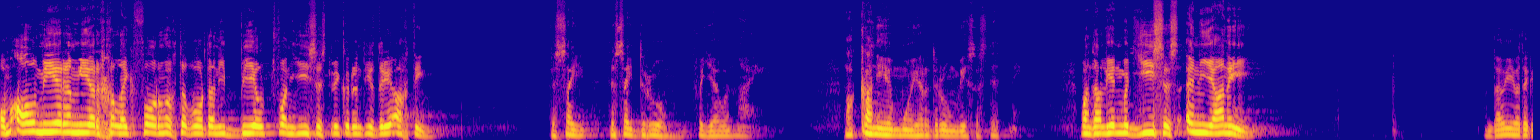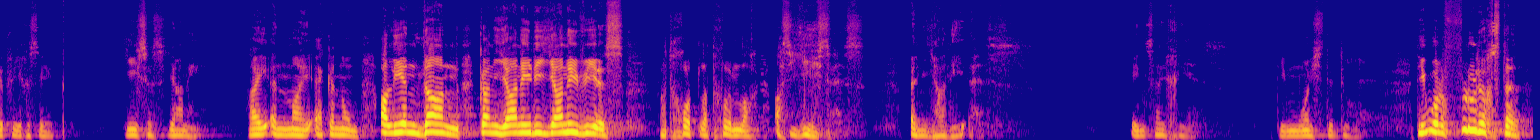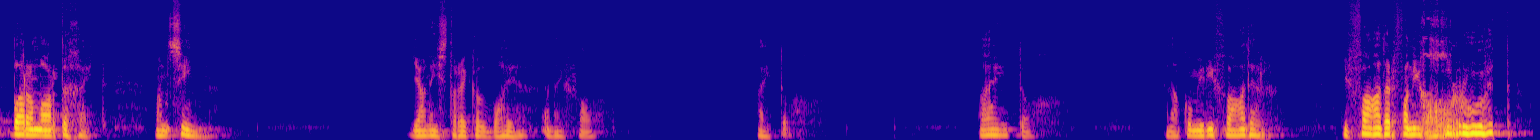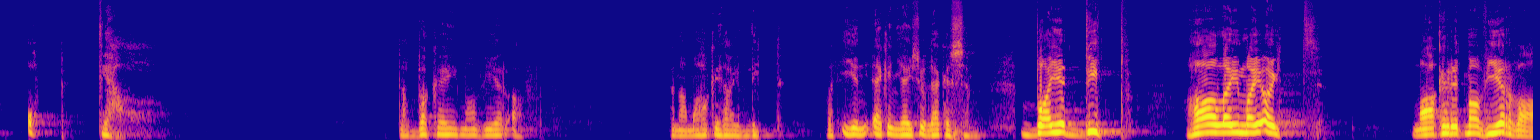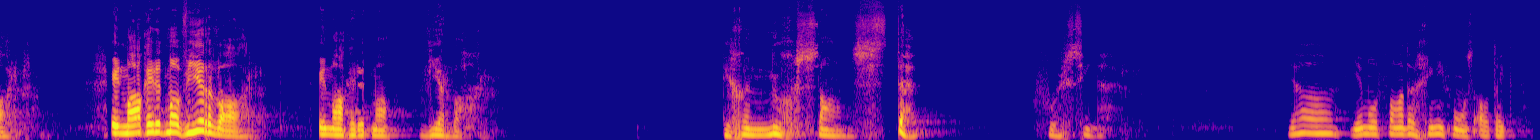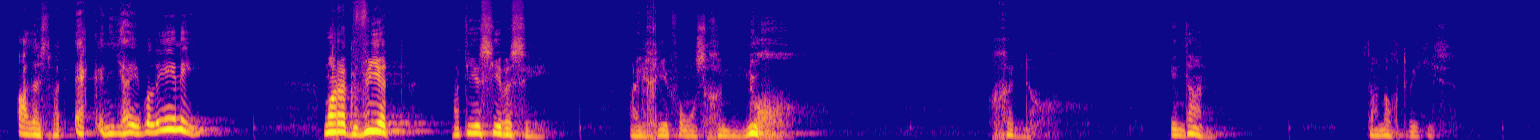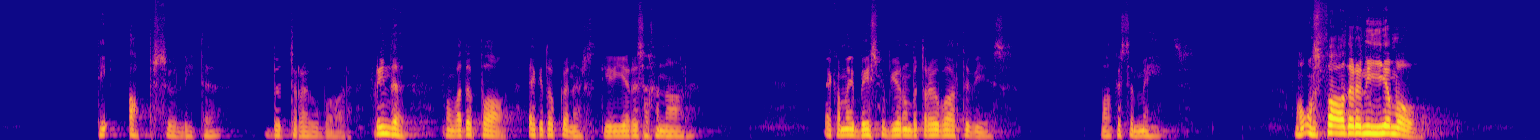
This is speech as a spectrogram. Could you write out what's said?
om al meer en meer gelykvormig te word aan die beeld van Jesus 2 Korintiërs 3:18. Dis sy dis sy droom vir jou en my. Daar kan nie 'n mooier droom wees as dit nie. Want alleen met Jesus in Janie. Onthou jy wat ek het vir julle gesê het? Jesus Janie. Hy in my, ek in hom. Alleen dan kan Janie die Janie wees wat God laat glimlag as Jesus in Janie is. En sy gees, die mooiste doel die oorvloedigste barmhartigheid. Want sien Janie struikel baie en hy val. Hy tog. Hy tog. En dan kom hierdie Vader, die Vader van die groot optel. Dan buig hy maar weer af. En dan maak hy daai lied wat u en ek en jy so lekker sing. Baie diep haal hy my uit maak hy dit maar weer waar. En maak hy dit maar weer waar. En maak hy dit maar weer waar. Die genoegsaamste voorsiener. Ja, Hemelvader gee nie vir ons altyd alles wat ek en jy wil hê nie. Maar ek weet Matteus 7 sê, hy gee vir ons genoeg. Genoeg. En dan staan nog tweetjies. Die absolute betroubare. Vriende, van watter pa? Ek het ook kinders, deur die Here se genade. Ek kan my bes probeer om betroubaar te wees. Maar ek is 'n mens. Maar ons Vader in die hemel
